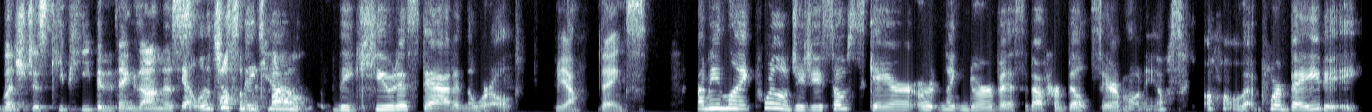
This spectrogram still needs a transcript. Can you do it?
let's just keep heaping things on this. Yeah, let's just make awesomeness pile. him the cutest dad in the world. Yeah. Thanks. I mean, like poor little Gigi, so scared or like nervous about her belt ceremony. I was like, oh, that poor baby.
